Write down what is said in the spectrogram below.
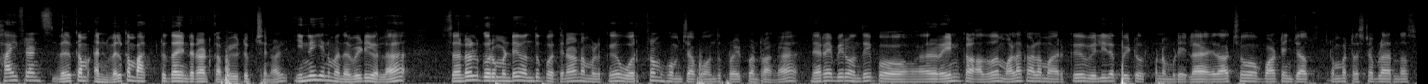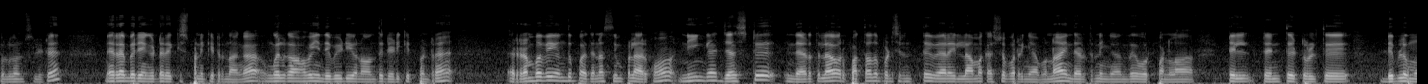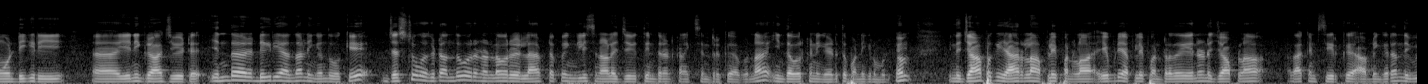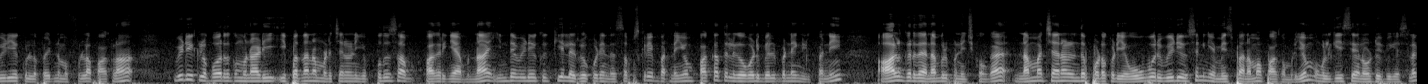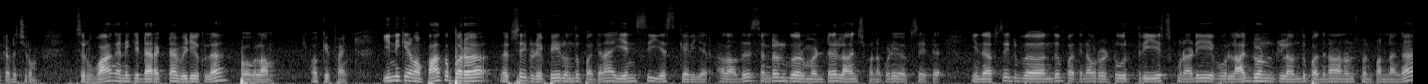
Hi friends welcome and welcome back to the internet cafe YouTube channel இன்றைக்கி நம்ம இந்த வீடியோவில் சென்ட்ரல் கவர்மெண்ட்டே வந்து பார்த்தீங்கன்னா நம்மளுக்கு ஒர்க் ஃப்ரம் ஹோம் ஜாப்பை வந்து ப்ரொவைட் பண்ணுறாங்க நிறைய பேர் வந்து இப்போது ரெயின் காலம் அதாவது மழை காலமாக இருக்குது வெளியில் போயிட்டு ஒர்க் பண்ண முடியல. ஏதாச்சும் பார்ட் டைம் ஜாப்ஸ் ரொம்ப ட்ரஸ்டபுளாக இருந்தால் சொல்லுங்கன்னு சொல்லிட்டு நிறைய பேர் எங்கிட்ட ரெக்வஸ்ட் பண்ணிக்கிட்டு இருந்தாங்க. உங்களுக்காகவே இந்த வீடியோ நான் வந்து டெடிகேட் பண்ணுறேன் ரொம்பவே வந்து பார்த்தீங்கன்னா சிம்பிளாக இருக்கும். நீங்கள் ஜஸ்ட்டு இந்த இடத்துல ஒரு பத்தாவது படிச்சுட்டு வேலை இல்லாமல் கஷ்டப்படுறீங்க அப்படின்னா இந்த இடத்துல நீங்கள் வந்து ஒர்க் பண்ணலாம். Till tenth twelfth diploma degree any graduate எந்த டிகிரியாக இருந்தாலும் நீங்கள் வந்து ஓகே ஜஸ்ட் உங்ககிட்ட வந்து ஒரு நல்ல ஒரு laptop English knowledge with internet connection இருக்குது அப்படின்னா இந்த ஒர்க்கை நீங்கள் எடுத்து பண்ணிக்க முடியும். இந்த ஜாப்புக்கு யாரெல்லாம் அப்ளை பண்ணலாம் எப்படி அப்ளை பண்ணுறது என்னென்ன ஜாப்லாம் வேக்கன்சி இருக்குது அப்படிங்கிற அந்த வீடியோக்குள்ளே போயிட்டு நம்ம ஃபுல்லாக பார்க்கலாம். வீடியோக்குள்ளே போகிறதுக்கு முன்னாடி இப்போ தான் நம்ம சேனல் நீங்கள் புதுசாக பார்க்குறீங்க அப்படின்னா இந்த வீடியோக்கு கீழே இருக்கக்கூடிய இந்த சப்ஸ்கிரைப் பட்டனையும் பக்கத்தில் இருக்கக்கூடிய பெல் பட்டனையும் கிளிக் பண்ணி ஆளுங்கிறத எனபிள் பண்ணி வச்சுக்கோங்க. நம்ம சேனல்லேருந்து போடக்கூடிய ஒவ்வொரு வீடியோஸும் நீங்கள் மிஸ் பண்ணாமல் பார்க்க முடியும். உங்களுக்கு ஈஸியாக நோட்டிஃபிகேஷனில் கிடச்சிரும். சரி வாங்க இன்றைக்கி டேரெக்டாக வீடியோக்குள்ளே போகலாம். ஓகே ஃபைன் இன்றைக்கி நம்ம பார்க்க போகிற வெப்சைட்டுடைய பேர் வந்து பார்த்தீங்கன்னா என்சிஎஸ் கரியர் அதாவது சென்ட்ரல் கவர்மெண்ட்டு லான்ச் பண்ணக்கூடிய வெப்சைட்டு இந்த வெப்சைட் வந்து பார்த்தீங்கன்னா ஒரு டூ த்ரீ இயர்ஸ்க்கு முன்னாடி இப்போ லாக்டவுனில் வந்து பார்த்தீங்கன்னா அனௌன்ஸ்மெண்ட் பண்ணாங்க.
